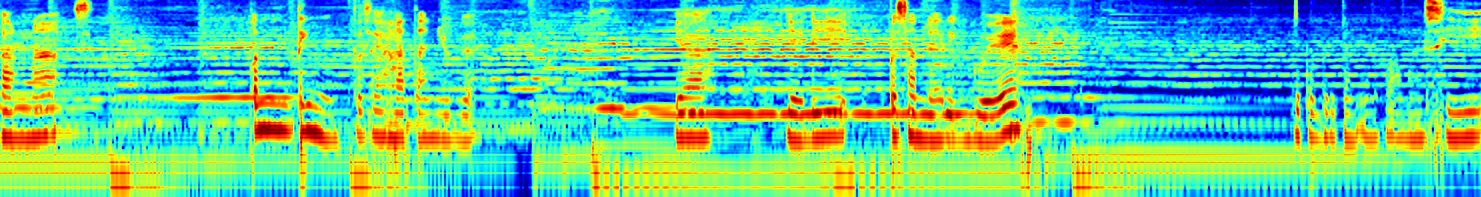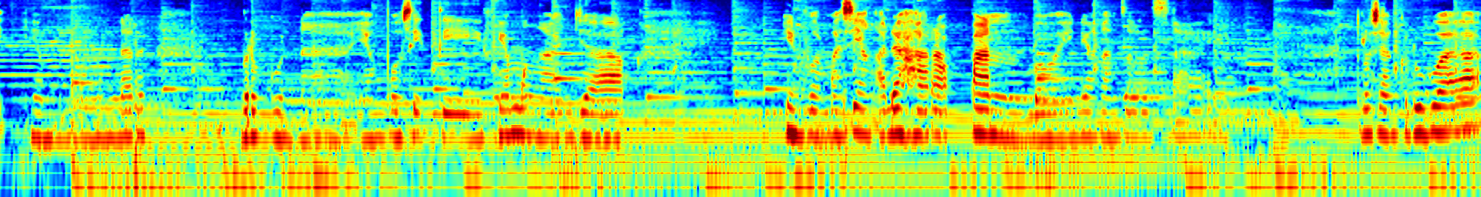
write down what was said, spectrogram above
Karena penting kesehatan juga. Ya jadi pesan dari gue kita berikan informasi yang benar-benar berguna yang positif yang mengajak informasi yang ada harapan bahwa ini akan selesai. Terus yang kedua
